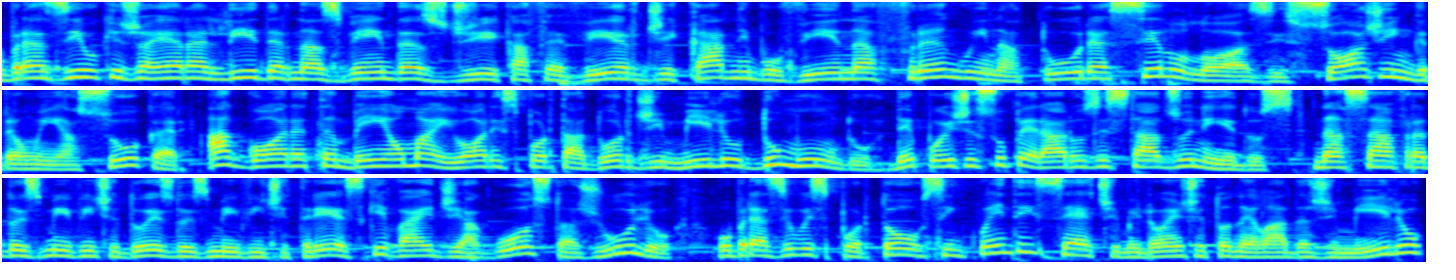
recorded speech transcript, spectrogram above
O Brasil, que já era líder nas vendas de café verde, carne bovina, frango in natura, celulose, soja em grão e açúcar, agora também é o maior exportador de milho do mundo, depois de superar os Estados Unidos. Na safra 2022-2023, que vai de agosto a julho, o Brasil exportou 57 milhões de toneladas de milho,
